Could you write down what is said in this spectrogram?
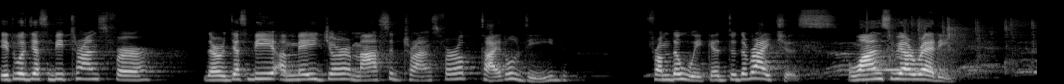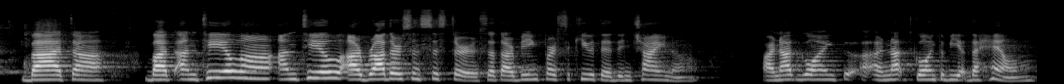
It will just be transfer there will just be a major, massive transfer of title deed from the wicked to the righteous once we are ready. But, uh, but until, uh, until our brothers and sisters that are being persecuted in China are not going to, are not going to be at the helm,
